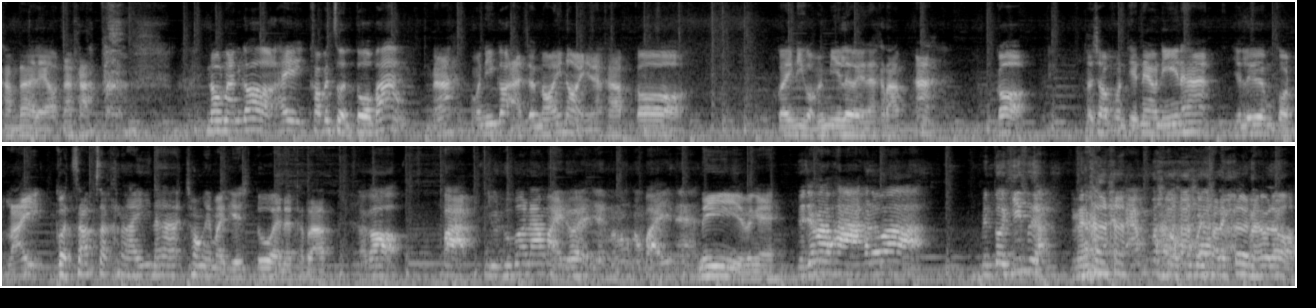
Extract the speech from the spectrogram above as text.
ทำได้แล้วนะครับ นอกนั้นก็ให้เขาเป็นส่วนตัวบ้างนะ วันนี้ก็อาจจะน้อยหน่อยนะครับ ก็ก็ยังดีกว่าไม่มีเลยนะครับอะก็ถ้าชอบคอนเทนต์แนวนี้นะฮะ อย่าลืมกดไลค์กด Subscribe นะฮะ ช่อง MITH ด้วยนะครับ แล้วก็ฝากยูทูบเบอร์หน้าใหม่ด้วยอย่างน้องน้องไบร์ทนะฮะนี่เป็นไง เดี๋ยวจะมาพาเขาเรียกว่า เป็นตัวขี้เสือก แอมกูเป็นคาแรคเตอร์นะไปแล้วเหรอ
